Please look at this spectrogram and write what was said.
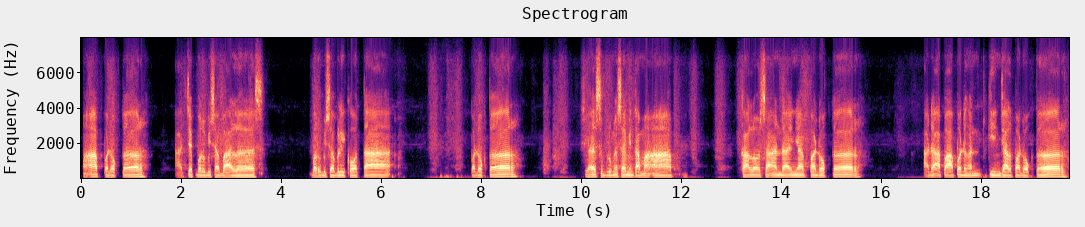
Maaf Pak Dokter, Acep baru bisa bales, baru bisa beli kota. Pak Dokter, saya sebelumnya saya minta maaf. Kalau seandainya Pak Dokter ada apa-apa dengan ginjal Pak Dokter,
